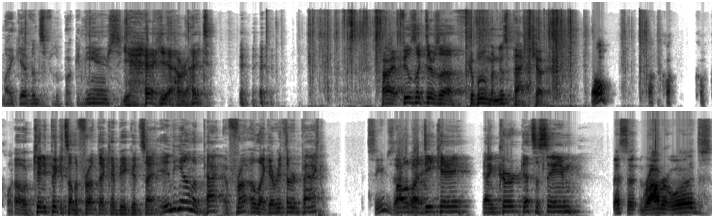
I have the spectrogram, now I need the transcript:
Mike Evans for the Buccaneers. Yeah, yeah, right. All right, feels like there's a kaboom in this pack, Chuck. Oh. Cluck, cluck, cluck, cluck. Oh, Kenny Pickett's on the front. That could be a good sign. Isn't he on the pack front of like every third pack? Seems that Followed way. by DK and Kirk. That's the same. That's it. Robert Woods.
